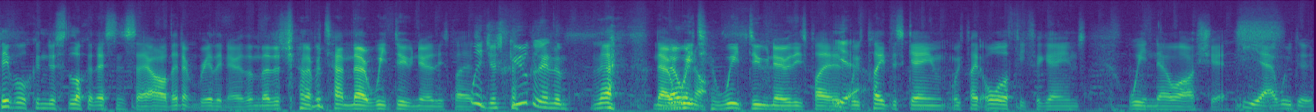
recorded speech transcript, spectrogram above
people can just look at this and say, "Oh, they don't really know them. They're just trying to pretend." No, we do know these players. We're just googling them. No, no, No, not. do, we do know these players. Yeah. We've played this game. We've played all the FIFA games. We know our shit. Yeah, we do.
